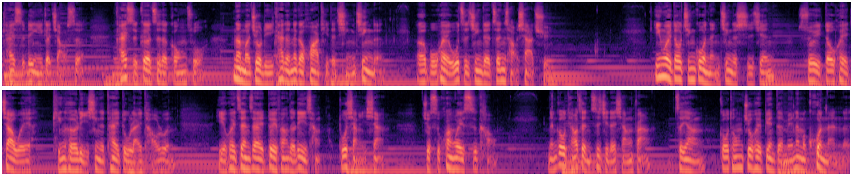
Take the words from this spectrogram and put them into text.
开始另一个角色，开始各自的工作，那么就离开了那个话题的情境了，而不会无止境的争吵下去，因为都经过冷静的时间，所以都会较为平和理性的态度来讨论。也会站在对方的立场多想一下，就是换位思考，能够调整自己的想法，这样沟通就会变得没那么困难了。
